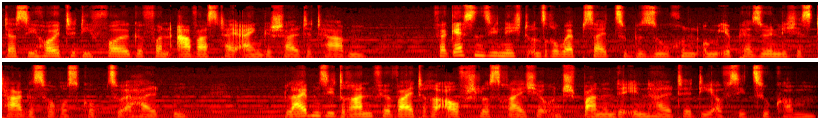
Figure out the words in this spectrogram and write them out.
dass Sie heute die Folge von Avastai eingeschaltet haben. Vergessen Sie nicht, unsere Website zu besuchen, um Ihr persönliches Tageshoroskop zu erhalten. Bleiben Sie dran für weitere aufschlussreiche und spannende Inhalte, die auf Sie zukommen.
